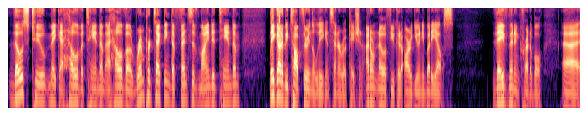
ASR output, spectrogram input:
those two make a hell of a tandem, a hell of a rim protecting, defensive minded tandem. They got to be top three in the league in center rotation. I don't know if you could argue anybody else. They've been incredible, uh,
